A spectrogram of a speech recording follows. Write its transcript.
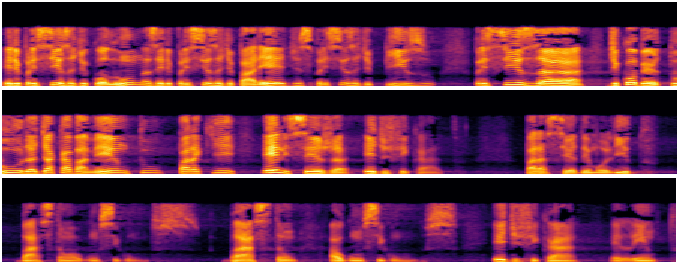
ele precisa de colunas, ele precisa de paredes, precisa de piso, precisa de cobertura, de acabamento, para que ele seja edificado. Para ser demolido, bastam alguns segundos. Bastam alguns segundos. Edificar é lento,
